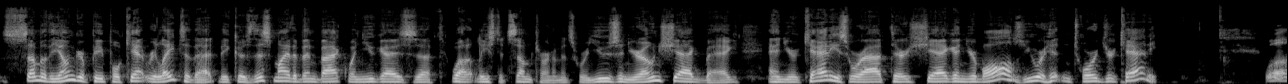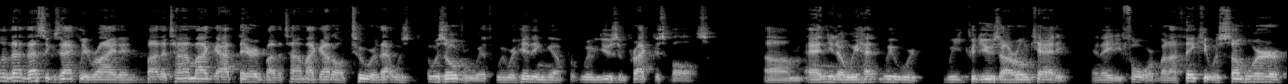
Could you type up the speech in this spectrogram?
some of the younger people can't relate to that because this might have been back when you guys, uh, well, at least at some tournaments, were using your own shag bag and your caddies were out there shagging your balls. You were hitting toward your caddy. Well, that, that's exactly right. And by the time I got there, and by the time I got on tour, that was it was over with. We were hitting, uh, we were using practice balls, um, and you know we had we were we could use our own caddy in '84, but I think it was somewhere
